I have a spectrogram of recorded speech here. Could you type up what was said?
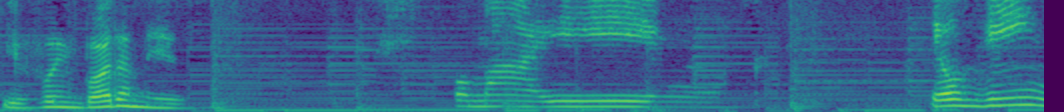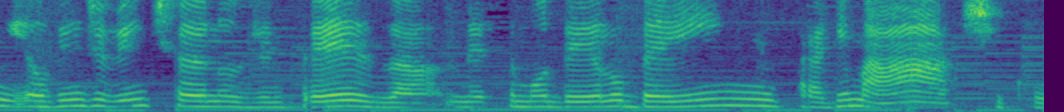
e vão embora mesmo. Ô, Mai, eu vim, eu vim de 20 anos de empresa nesse modelo bem pragmático,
